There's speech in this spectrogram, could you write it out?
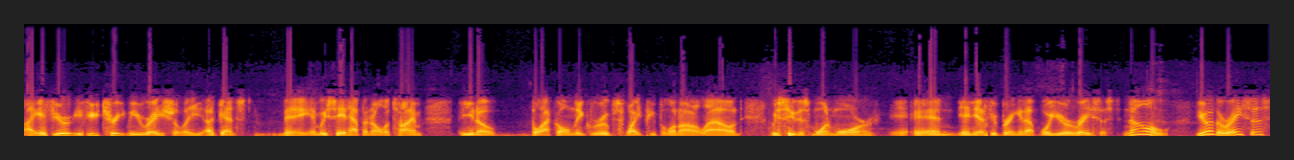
I, if you're if you treat me racially against me, and we see it happen all the time, you know, black only groups, white people are not allowed. We see this more and more, and and yet if you bring it up, well, you're a racist. No, you're the racist.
